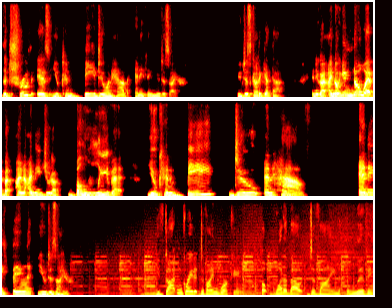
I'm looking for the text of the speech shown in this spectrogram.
The truth is, you can be, do, and have anything you desire. You just got to get that. And you got, I know you know it, but I, I need you to believe it. You can be, do, and have anything you desire. You've gotten great at divine working, but what about divine living?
